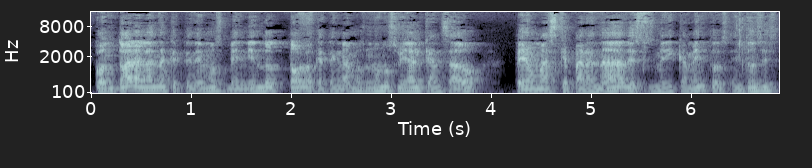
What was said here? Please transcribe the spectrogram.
con toda la lana que tenemos, vendiendo todo lo que tengamos, no nos hubiera alcanzado, pero más que para nada de sus medicamentos. Entonces,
